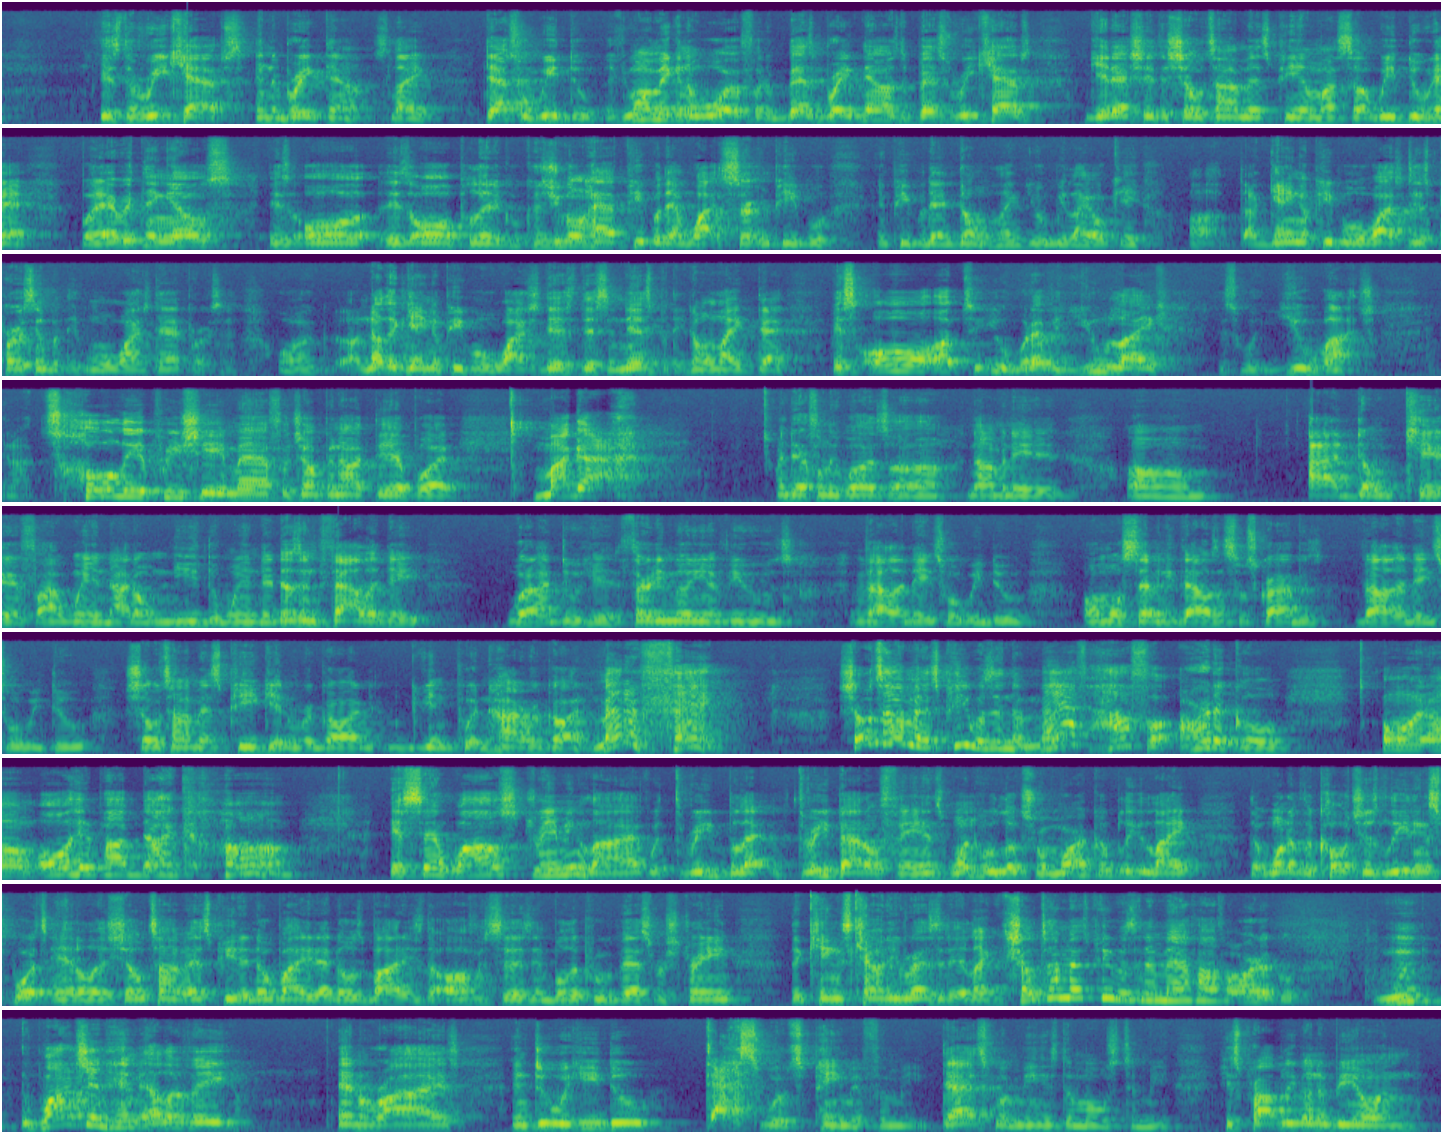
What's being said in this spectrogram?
is the recaps and the breakdowns. Like that's what we do. If you want to make an award for the best breakdowns, the best recaps, get that shit to Showtime SP and myself. We do that. But everything else is all is all political because you're gonna have people that watch certain people and people that don't. Like you'll be like, okay, uh, a gang of people will watch this person, but they won't watch that person, or another gang of people will watch this, this, and this, but they don't like that. It's all up to you. Whatever you like is what you watch. And I totally appreciate man for jumping out there, but my guy, I definitely was uh, nominated. Um, I don't care if I win. I don't need to win. That doesn't validate what I do here. 30 million views validates what we do. Almost 70,000 subscribers validates what we do. Showtime SP getting regard, getting put in high regard. Matter of fact, Showtime SP was in the Math Hoffa article on um, allhiphop.com. It said while streaming live with three black, three battle fans, one who looks remarkably like the, one of the culture's leading sports analysts, Showtime SP, to nobody that knows bodies, the officers in bulletproof vests restrained the Kings County resident. Like Showtime SP was in the Math Hoffa article. M- watching him elevate and rise and do what he do, that's what's payment for me. That's what means the most to me. He's probably gonna be on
